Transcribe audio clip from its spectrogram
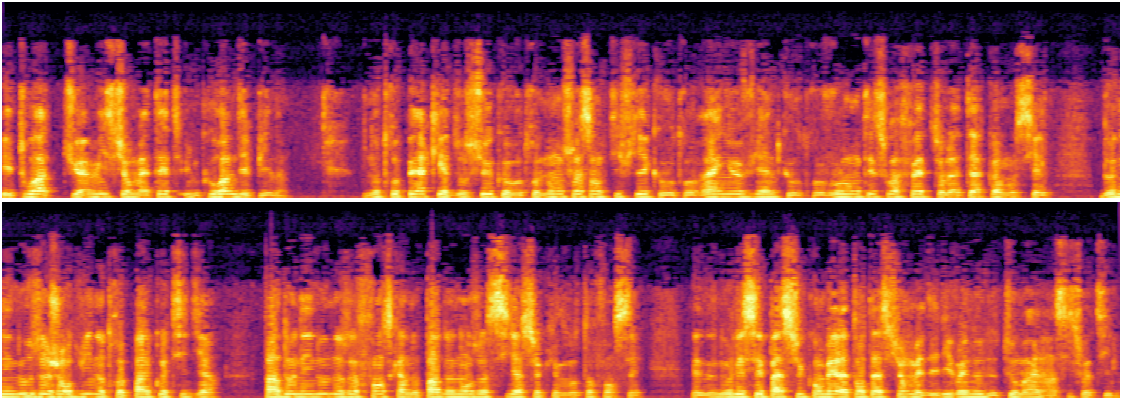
et toi, tu as mis sur ma tête une couronne d'épines. Notre Père qui êtes aux cieux, que votre nom soit sanctifié, que votre règne vienne, que votre volonté soit faite sur la terre comme au ciel. Donnez-nous aujourd'hui notre pain quotidien. Pardonnez-nous nos offenses, car nous pardonnons aussi à ceux qui nous ont offensés. Et ne nous laissez pas succomber à la tentation, mais délivrez-nous de tout mal, ainsi soit-il.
